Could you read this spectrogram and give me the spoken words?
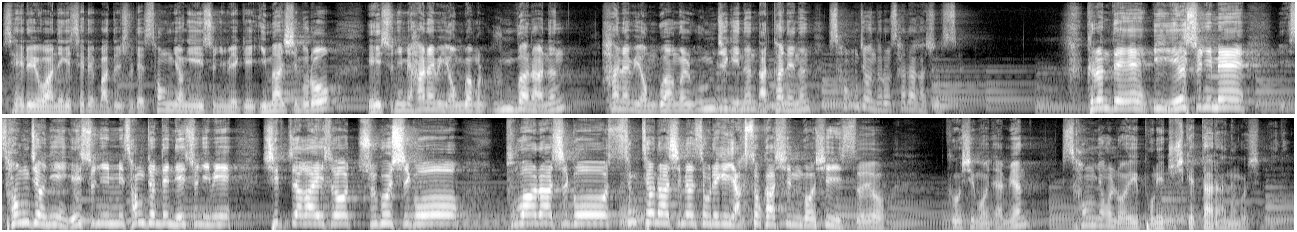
세례 요한에게 세례 받으실 때 성령이 예수님에게 임하심으로 예수님이 하나님의 영광을 운반하는 하나님의 영광을 움직이는 나타내는 성전으로 살아가셨어요. 그런데 이 예수님의 성전이 예수님이 성전된 예수님이 십자가에서 죽으시고 부활하시고 승천하시면서 우리에게 약속하신 것이 있어요. 그것이 뭐냐면 성령을 너에게 보내 주시겠다라는 것입니다.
